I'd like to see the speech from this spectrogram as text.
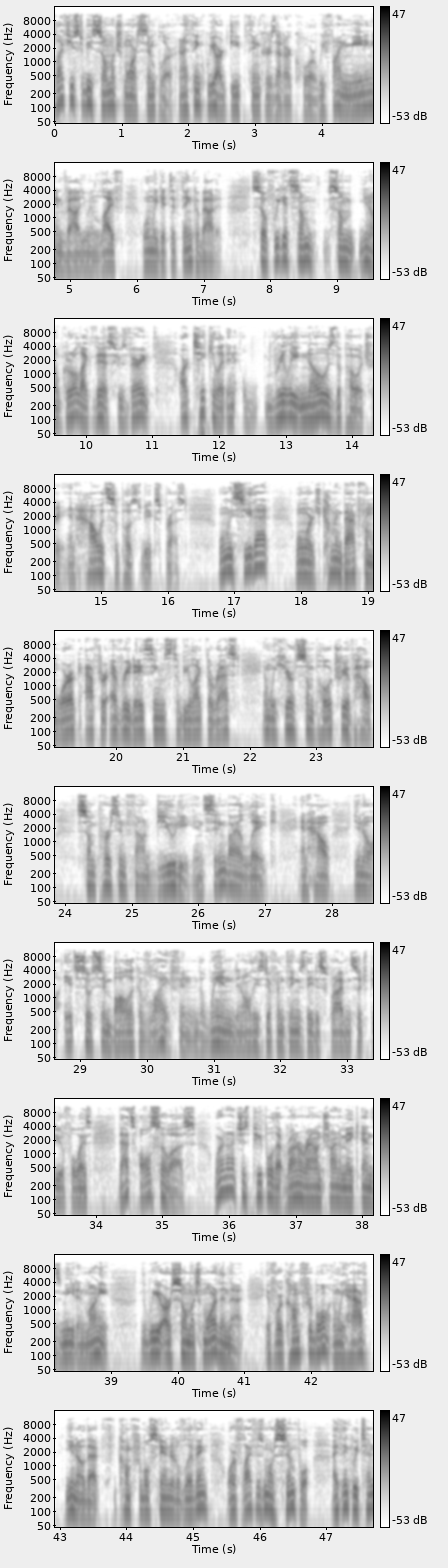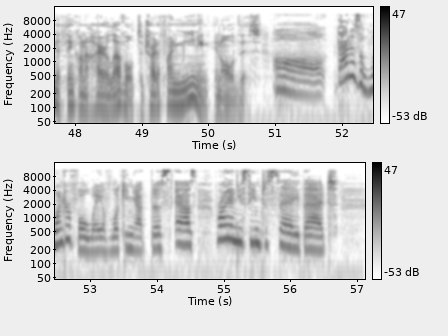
Life used to be so much more simpler, and I think we are deep thinkers at our core. We find meaning and value in life when we get to think about it. So if we get some some you know girl like this who's very articulate and really knows the poetry and how it's supposed to be expressed, when we see that, when we're coming back from work after every day seems to be like the rest, and we hear some poetry of how some person found beauty in sitting by a lake and how, you know, it's so symbolic of life and the wind and all these different things they describe in such beautiful ways. That's also us. We're not just people that run around trying to make ends meet and money. We are so much more than that. If we're comfortable and we have you know, that comfortable standard of living, or if life is more simple. I think we tend to think on a higher level to try to find meaning in all of this. Oh, that is a wonderful way of looking at this. As Ryan, you seem to say that,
